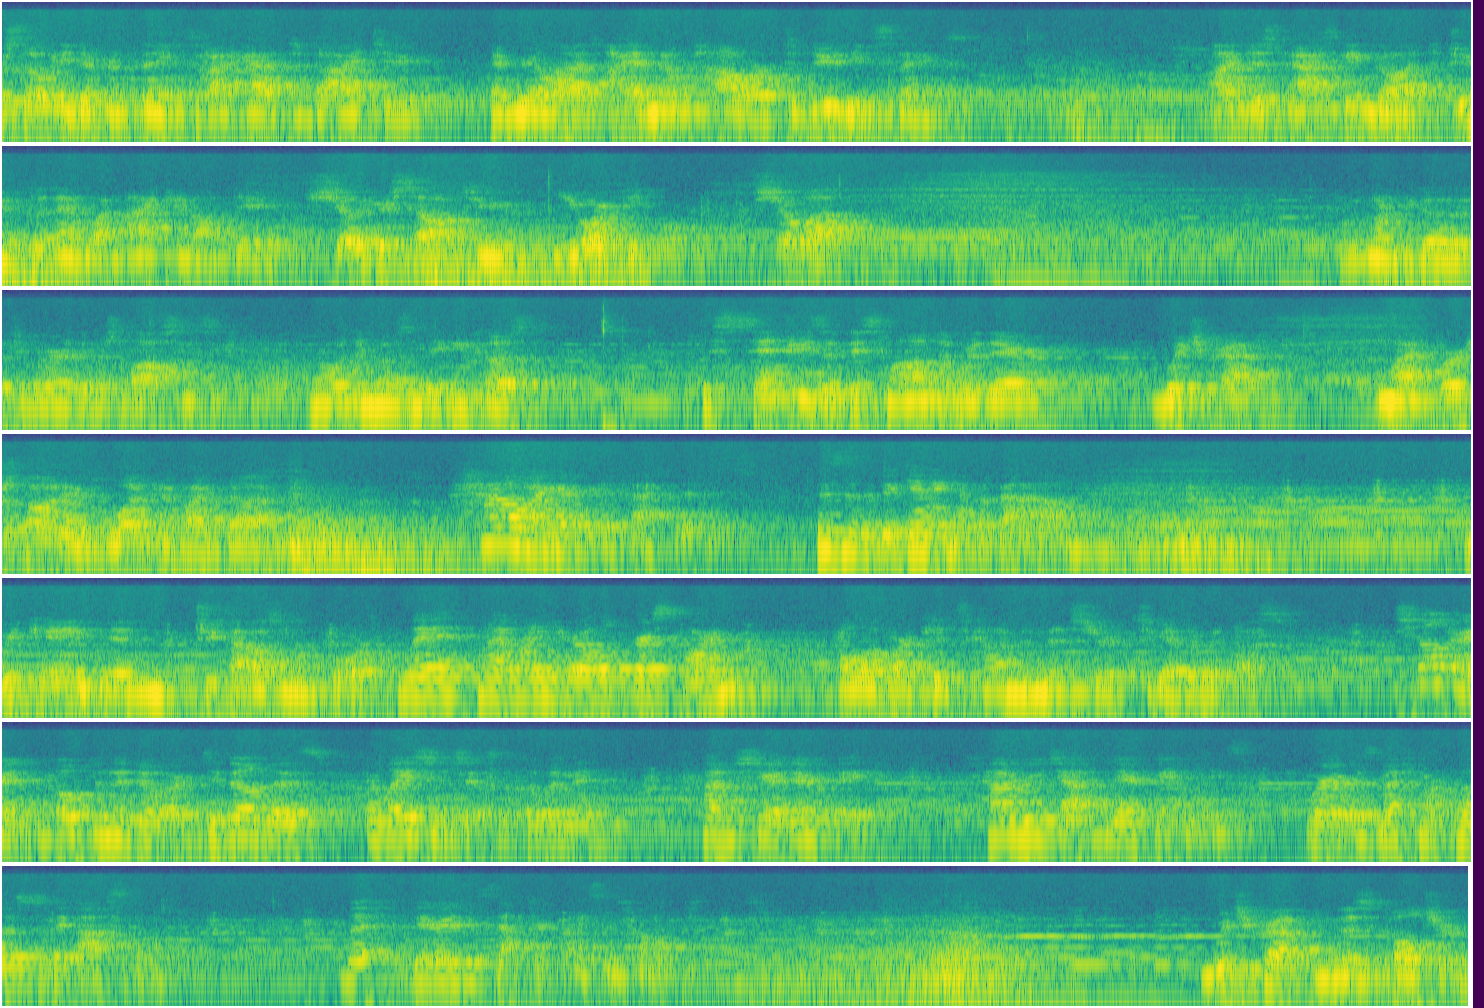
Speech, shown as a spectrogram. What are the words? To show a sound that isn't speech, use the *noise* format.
were so many different things that I had to die to and realize I had no power to do these things. I'm just asking God to do for them what I cannot do. Show yourself to your people. Show up. We wanted to go to where there was lostness, northern Mozambican coast. The centuries of Islam that were there, witchcraft. My first thought is, what have I done? Witchcraft in this culture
